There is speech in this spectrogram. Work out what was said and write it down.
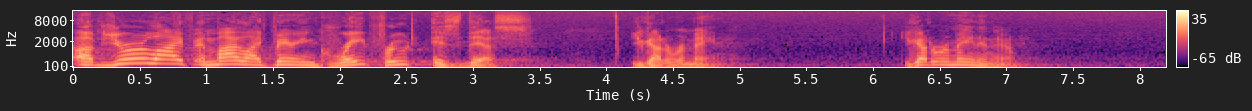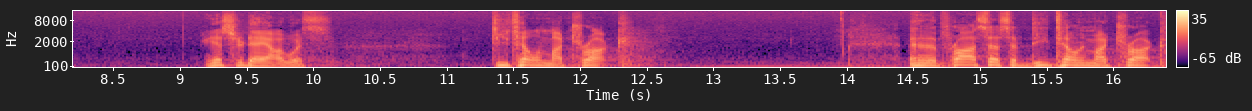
of your life and my life bearing great fruit is this you got to remain. You got to remain in Him. Yesterday, I was detailing my truck. And in the process of detailing my truck,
